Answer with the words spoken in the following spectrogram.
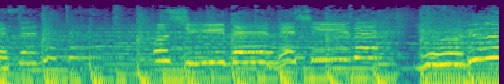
重ねておしべめしべ夜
